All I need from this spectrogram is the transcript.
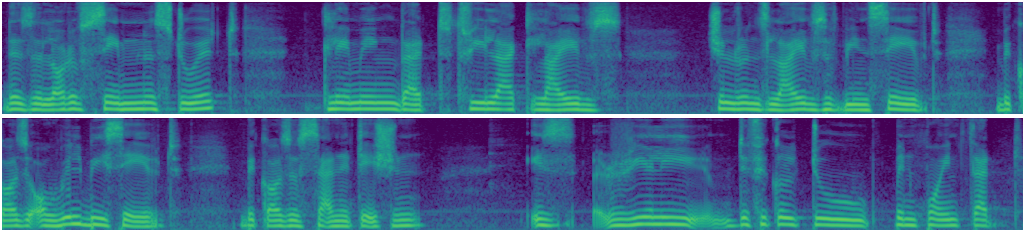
there's a lot of sameness to it, claiming that three lakh lives, children's lives, have been saved because or will be saved because of sanitation is really difficult to pinpoint that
